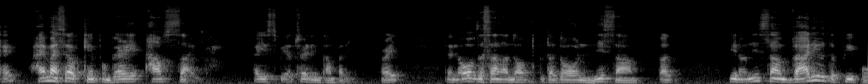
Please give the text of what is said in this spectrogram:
Okay, I myself came from very outside. I used to be a trading company, right? Then all of a sudden I knocked the door on Nissan, but you know, Nissan valued the people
